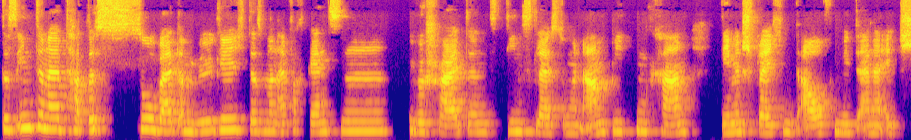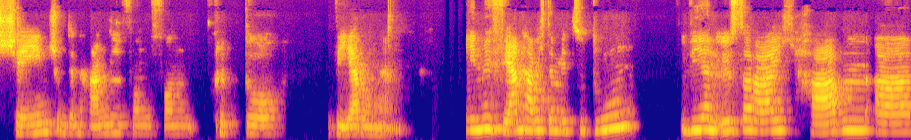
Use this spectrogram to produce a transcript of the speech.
das Internet hat es so weit ermöglicht, dass man einfach grenzenüberschreitend Dienstleistungen anbieten kann, dementsprechend auch mit einer Exchange und den Handel von, von Kryptowährungen. Inwiefern habe ich damit zu tun? Wir in Österreich haben äh,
